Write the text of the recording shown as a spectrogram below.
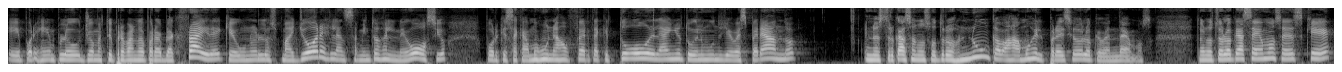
eh, por ejemplo, yo me estoy preparando para Black Friday, que es uno de los mayores lanzamientos del negocio, porque sacamos unas ofertas que todo el año todo el mundo lleva esperando. En nuestro caso, nosotros nunca bajamos el precio de lo que vendemos. Entonces, nosotros lo que hacemos es que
